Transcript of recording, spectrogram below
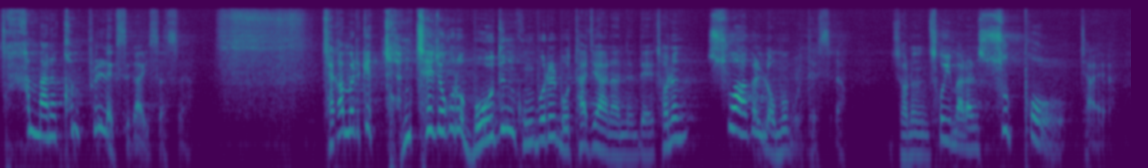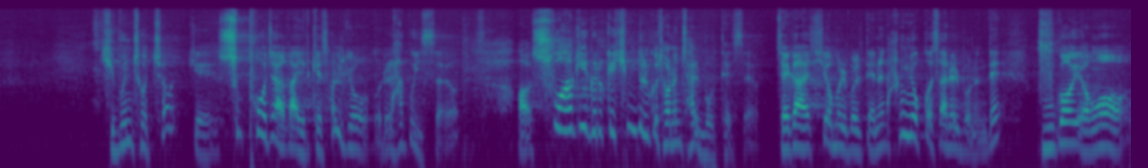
참 많은 컴플렉스가 있었어요. 제가 뭐 이렇게 전체적으로 모든 공부를 못하지 않았는데 저는 수학을 너무 못했어요. 저는 소위 말하는 수포자예요. 기분 좋죠? 이렇게 수포자가 이렇게 설교를 하고 있어요. 어, 수학이 그렇게 힘들고 저는 잘 못했어요. 제가 시험을 볼 때는 학력고사를 보는데 국어, 영어,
